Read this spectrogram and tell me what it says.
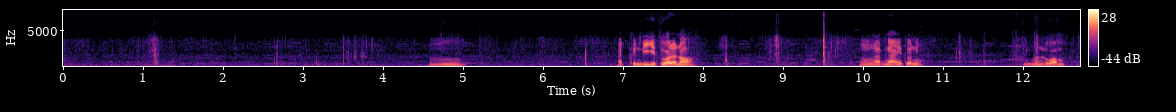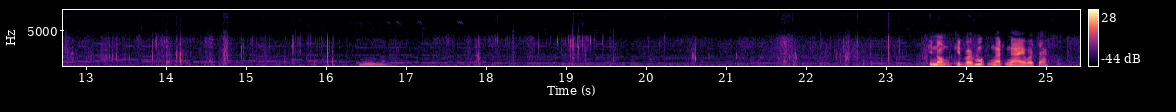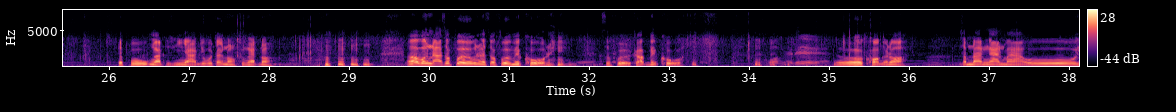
อืมงัดขึ้นดีตัวแล้วเนาะอืมงัดง่ายตัวนี้มันหลวม อืม พี่น้องคิดว่างัดง่ายว่าจัก แต่ผู้งัดสิยากอยู่ว่าจักเน้องผู้งัดเนาะเอาเบางหนาโซเฟอร์เบางหนาโซเฟอร์แมคโครนี่โซเฟอร์ครับแมคโครพ่วงไงเด้เออของกันเนาะชำนาญงานมา โอ้ย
